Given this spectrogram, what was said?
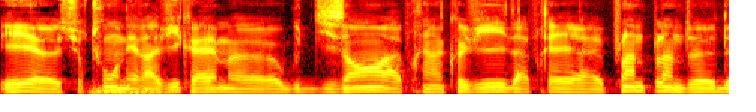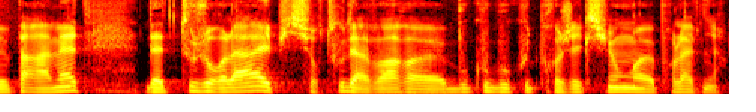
Et surtout, on est ravi quand même, au bout de dix ans, après un Covid, après plein de plein de, de paramètres, d'être toujours là et puis surtout d'avoir beaucoup beaucoup de projections pour l'avenir.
